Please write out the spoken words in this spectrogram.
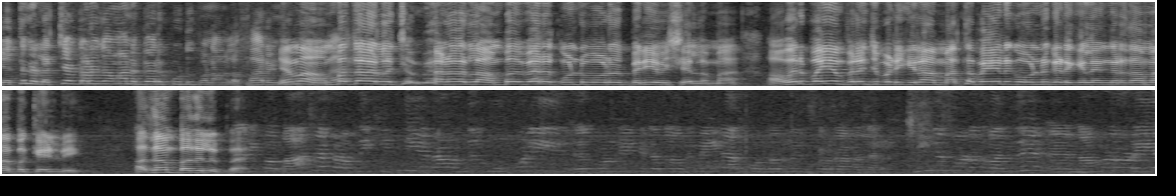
எத்தனை லட்சக்கணக்கான பேர் கூட்டு போனாங்களா ஃபாரின் ஏமா ஐம்பத்தாறு லட்சம் மாணவர்ல ஐம்பது பேரை கொண்டு போகிறது பெரிய விஷயம் இல்லைம்மா. அவர் பையன் பிரெஞ்சு படிக்கிறான் மற்ற பையனுக்கு ஒன்றும் கிடைக்கலங்கிறதாம்மா இப்போ கேள்வி. அதுதான் பதில் இப்போ இப்போ பாஜக வந்து ஹிந்தியை தான் வந்து மும்மொழி அஹ், கொள்கை திட்டத்துல வந்து மெயினா கொண்டு வந்து சொல்றாங்கல்ல நீங்க சொல்றது வந்து அஹ், நம்மளுடைய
